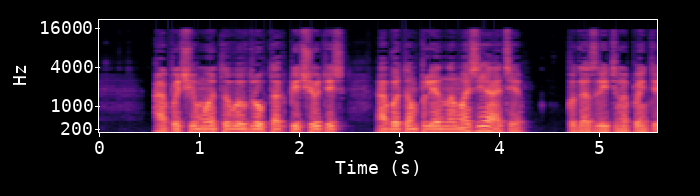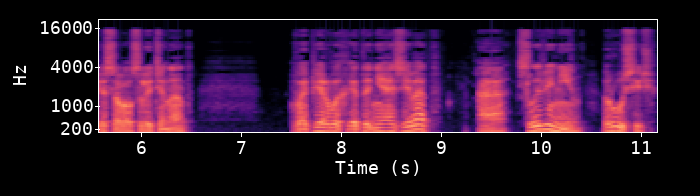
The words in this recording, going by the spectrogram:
— А почему это вы вдруг так печетесь об этом пленном азиате? — подозрительно поинтересовался лейтенант. — Во-первых, это не азиат, а славянин, русич.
